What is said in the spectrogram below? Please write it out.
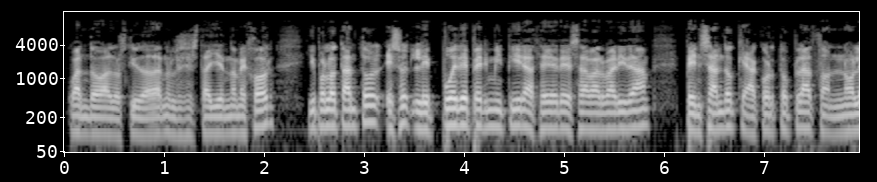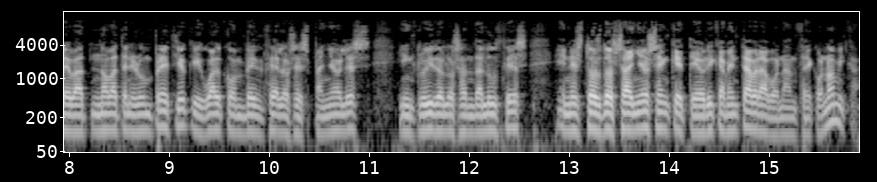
cuando a los ciudadanos les está yendo mejor y, por lo tanto, eso le puede permitir hacer esa barbaridad pensando que a corto plazo no, le va, no va a tener un precio que igual convence a los españoles, incluidos los andaluces, en estos dos años en que teóricamente habrá bonanza económica.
